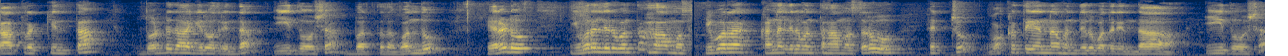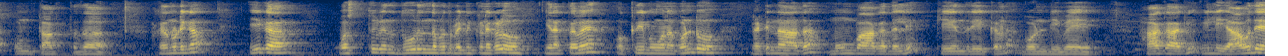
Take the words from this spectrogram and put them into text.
ಗಾತ್ರಕ್ಕಿಂತ ದೊಡ್ಡದಾಗಿರೋದ್ರಿಂದ ಈ ದೋಷ ಬರ್ತದ. ಒಂದು, ಎರಡು ಇವರಲ್ಲಿರುವಂತಹ ಮಸ್, ಇವರ ಕಣ್ಣಲ್ಲಿರುವಂತಹ ಮೊಸರು ಹೆಚ್ಚು ವಕ್ರತೆಯನ್ನು ಹೊಂದಿರುವುದರಿಂದ ಈ ದೋಷ ಉಂಟಾಗ್ತದ. ಹಾಗಾದ್ರೆ ನೋಡಿಗ, ಈಗ ವಸ್ತುವಿನ ದೂರದಿಂದ ಬೆಳಕಿನ ಕಿರಣಗಳು ಏನಾಗ್ತವೆ? ವಕ್ರೀಭವನಗೊಂಡು ರಟಿನಾದ ಮುಂಭಾಗದಲ್ಲಿ ಕೇಂದ್ರೀಕರಣಗೊಂಡಿವೆ. ಹಾಗಾಗಿ ಇಲ್ಲಿ ಯಾವುದೇ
